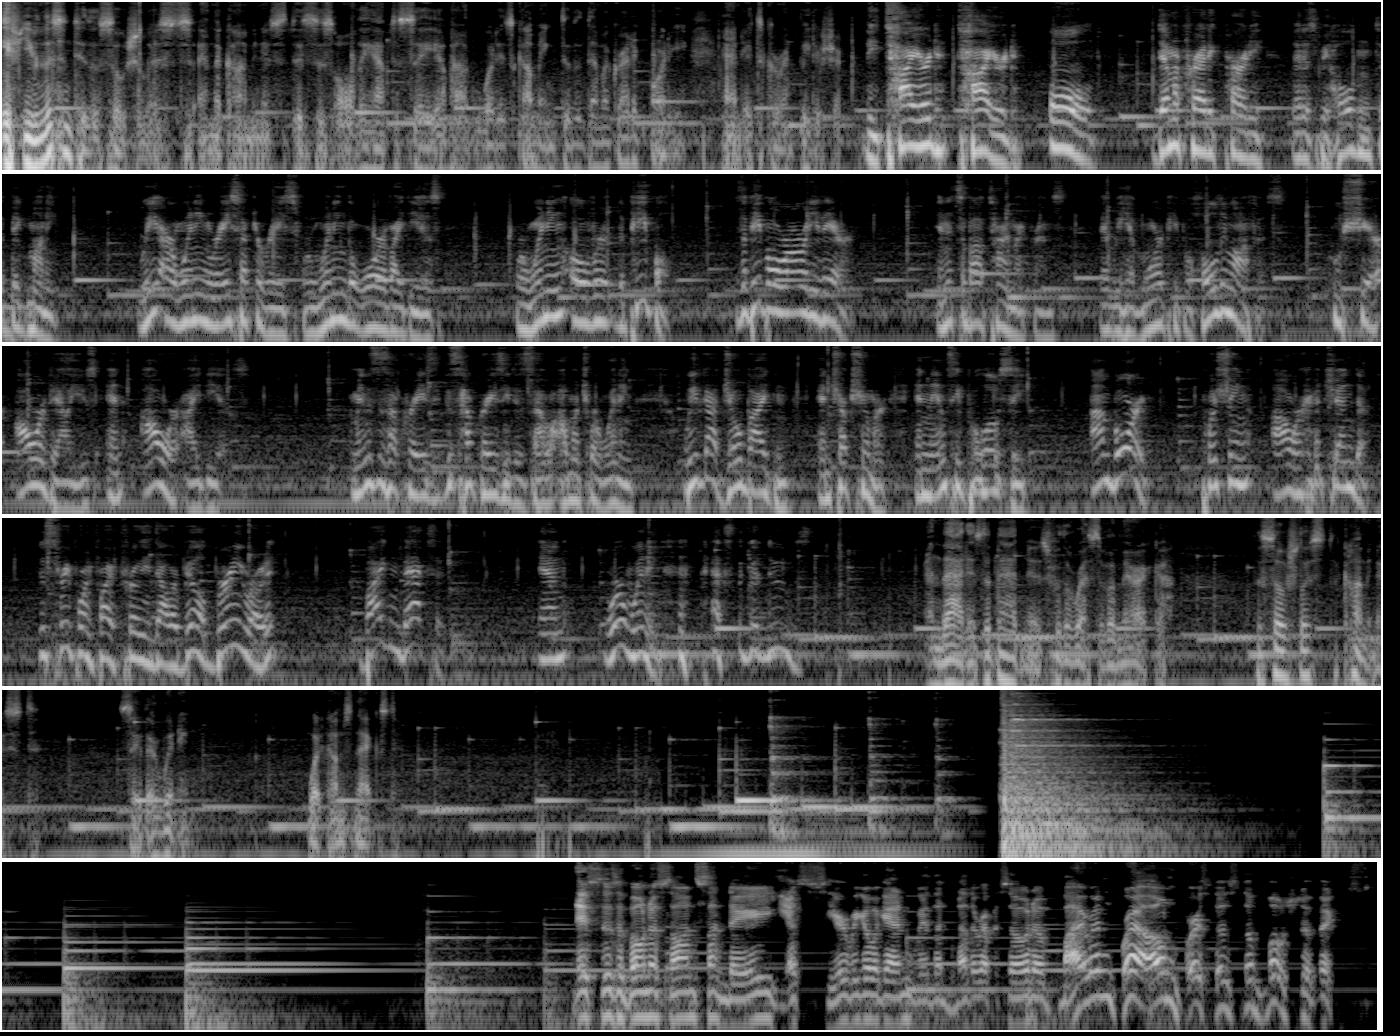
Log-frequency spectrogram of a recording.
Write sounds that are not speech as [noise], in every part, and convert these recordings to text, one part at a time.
If you listen to the socialists and the communists, this is all they have to say about what is coming to the Democratic Party and its current leadership. The tired, tired, old Democratic Party that is beholden to big money. We are winning race after race. We're winning the war of ideas. We're winning over the people. The people were already there. And it's about time, my friends, that we have more people holding office who share our values and our ideas. I mean, this is how crazy, this is how crazy this is, how, how much we're winning. We've got Joe Biden and Chuck Schumer and Nancy Pelosi on board pushing our [laughs] agenda. This $3.5 trillion bill, Bernie wrote it, Biden backs it. And we're winning. [laughs] That's the good news. And that is the bad news for the rest of America. The socialists, the communists say they're winning. What comes next? This is a bonus on Sunday. Yes, here we go again with another episode of Byron Brown versus the Bolsheviks.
